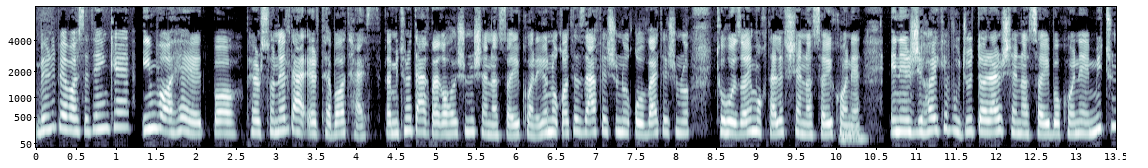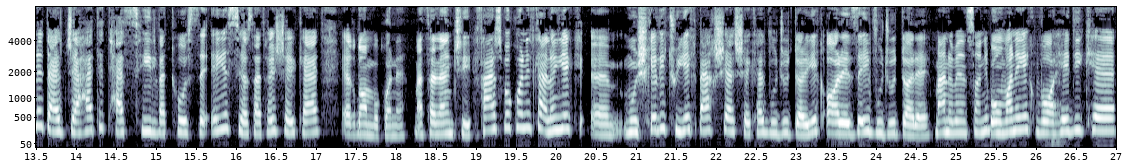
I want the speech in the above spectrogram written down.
ببینید به واسطه اینکه این واحد با پرسنل در ارتباط هست و می‌تونه دغدغه هاشون رو شناسایی کنه یا نقاط ضعفشون و قوتشون رو تو حوزه‌های مختلف شناسایی کنه. انرژی هایی که وجود داره رو شناسایی بکنه. می‌تونه در جهت تسهیل و توسعه سیاست های شرکت اقدام بکنه. مثلا چی؟ فرض بکنید که الان یک مشکلی تو یک بخشی از شرکت وجود داره یک آرزه وجود داره. منابع انسانی به عنوان یک واحدی که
